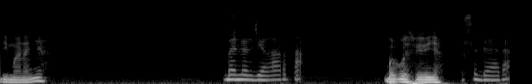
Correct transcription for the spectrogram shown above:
di mananya? Bandar Jakarta, Bagus view-nya. Segara.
